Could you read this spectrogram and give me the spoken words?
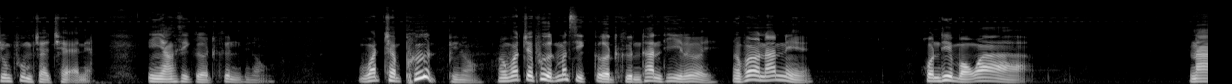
ชุ่มๆแฉะๆเนี่ยอีหยังสิเกิดขึ้นพี่น้อง วัชพืชพี่น้องวัชพืชมันสิเกิดขึ้นทันที่เลย เพราะฉะนั้นนี่คนที่บอกว่า นา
